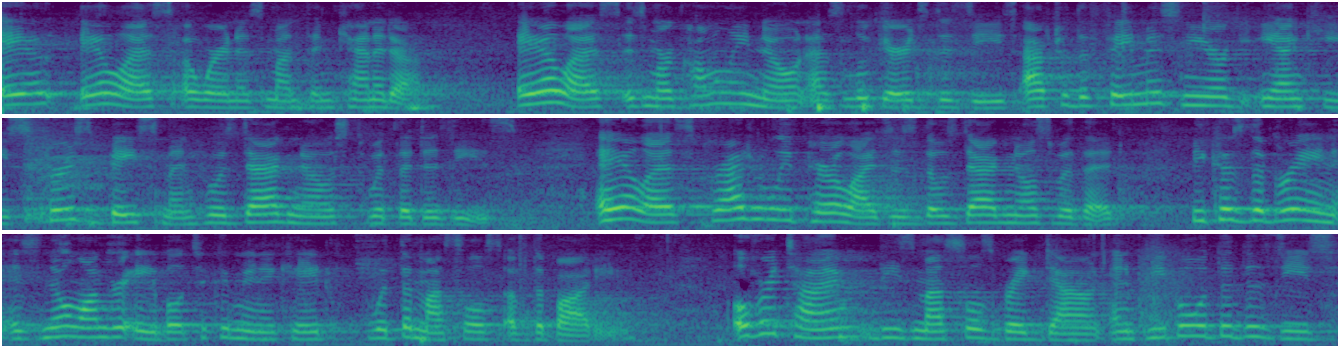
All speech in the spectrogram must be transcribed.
ALS Awareness Month in Canada. ALS is more commonly known as Lou Gehrig's disease after the famous New York Yankees first baseman who was diagnosed with the disease. ALS gradually paralyzes those diagnosed with it because the brain is no longer able to communicate with the muscles of the body. Over time, these muscles break down and people with the disease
